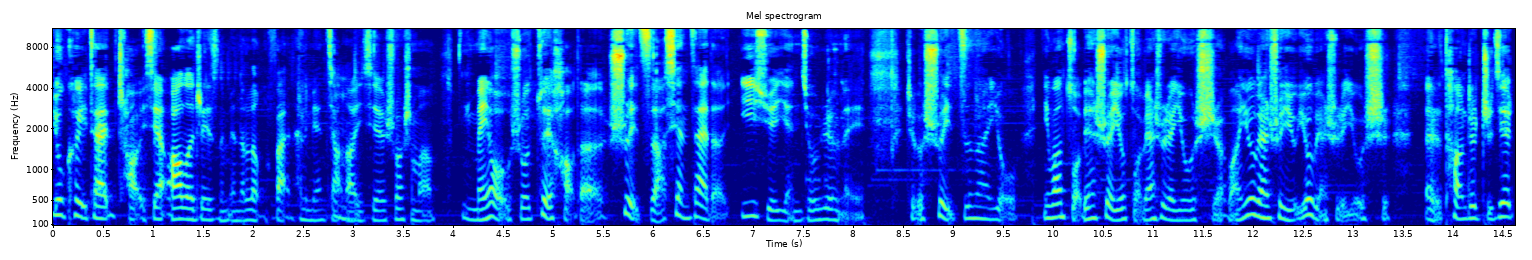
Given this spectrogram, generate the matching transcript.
又可以再炒一些 ologies 里面的冷饭，它里面讲到一些说什么没有说最好的睡姿啊。现在的医学研究认为，这个睡姿呢有你往左边睡有左边睡的优势，往右边睡有右边睡的优势，呃，躺着直接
